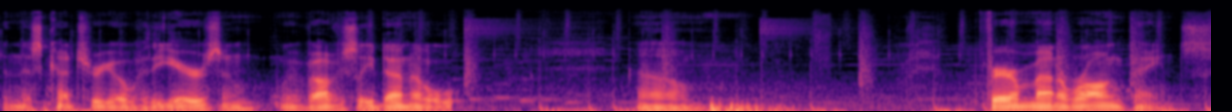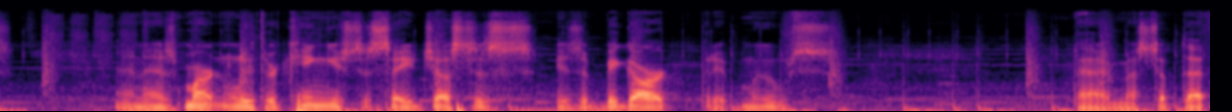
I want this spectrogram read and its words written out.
in this country over the years, and we've obviously done a um, fair amount of wrong things. And as Martin Luther King used to say, justice is a big art, but it moves. I messed up that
